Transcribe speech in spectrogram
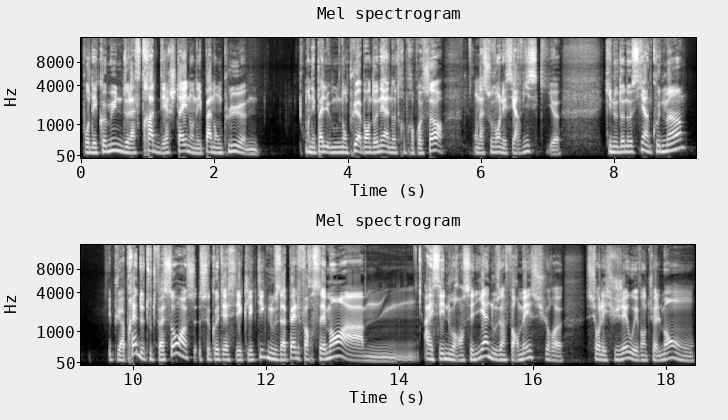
pour des communes de la strate d'Erstein, on n'est pas non plus, euh, on n'est pas non plus abandonné à notre propre sort. On a souvent les services qui, euh, qui nous donnent aussi un coup de main. Et puis après, de toute façon, hein, ce côté assez éclectique nous appelle forcément à, à essayer de nous renseigner, à nous informer sur, sur les sujets où éventuellement on,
